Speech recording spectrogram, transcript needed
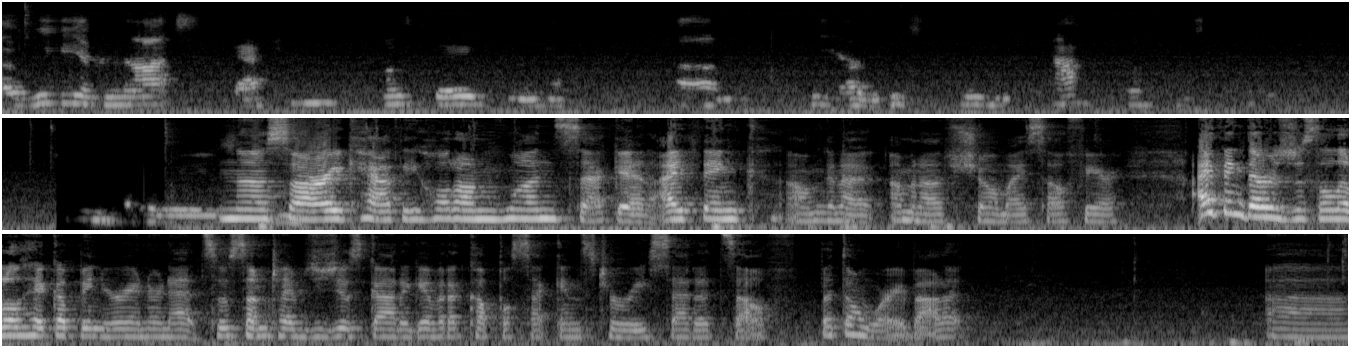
Uh, we are not statues on stage. We, um, we are basically actors. whether it is, No, sorry, Cathy. Hold on one second. I think I'm gonna I'm gonna show myself here. I think there was just a little hiccup in your internet, so sometimes you just gotta give it a couple seconds to reset itself. But don't worry about it. Uh,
